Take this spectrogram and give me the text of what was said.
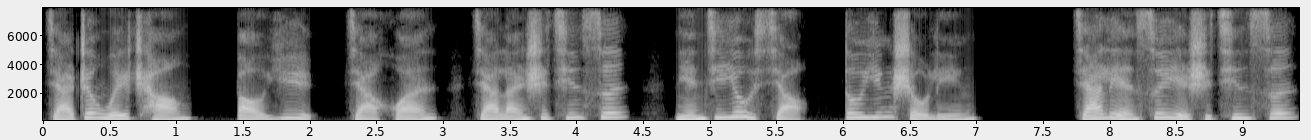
贾政为常，宝玉、贾环。贾兰是亲孙，年纪又小，都应守灵。贾琏虽也是亲孙，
